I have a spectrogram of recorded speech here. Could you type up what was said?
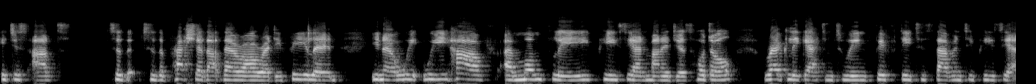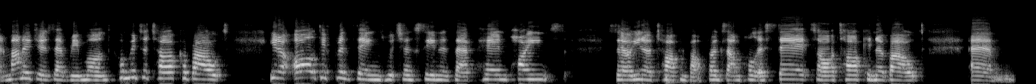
It just adds to the to the pressure that they're already feeling. You know, we we have a monthly PCN managers huddle, regularly getting between 50 to 70 PCN managers every month, coming to talk about, you know, all different things which are seen as their pain points. So, you know, talking about, for example, estates or talking about um,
